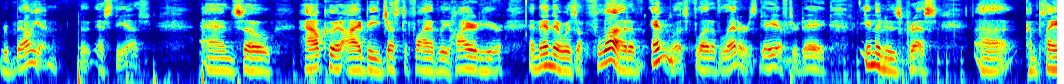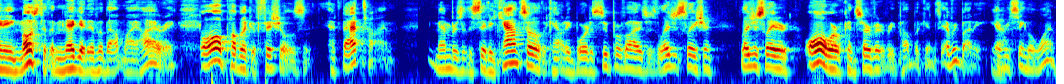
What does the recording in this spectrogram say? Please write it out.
rebellion, the SDS, and so how could I be justifiably hired here? And then there was a flood of endless flood of letters day after day in the news press uh, complaining, most of them negative about my hiring. All public officials at that time, members of the city council, the county board of supervisors, legislation, legislator, all were conservative Republicans. Everybody, yeah. every single one.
